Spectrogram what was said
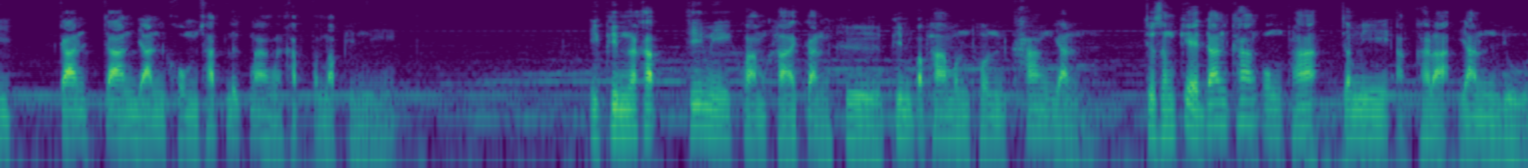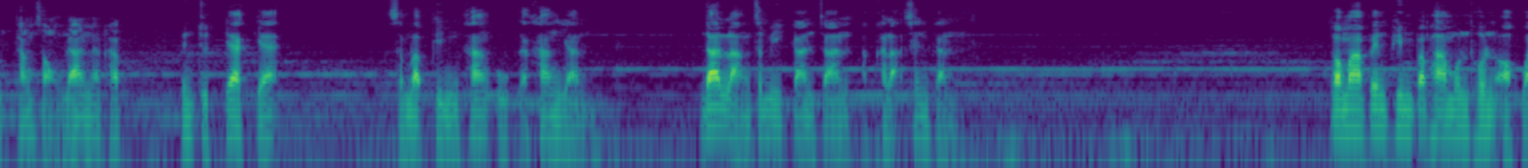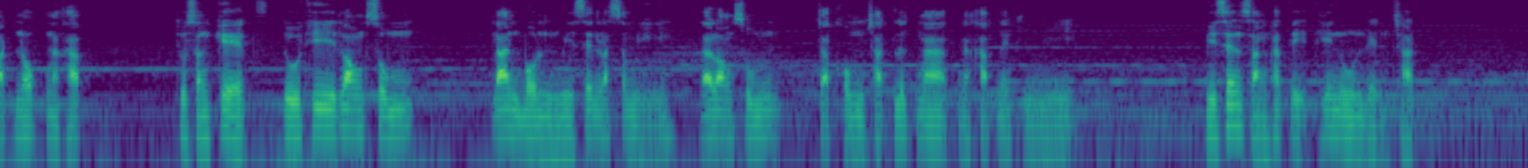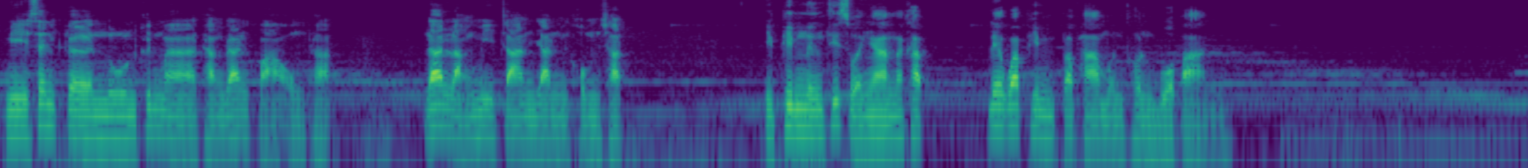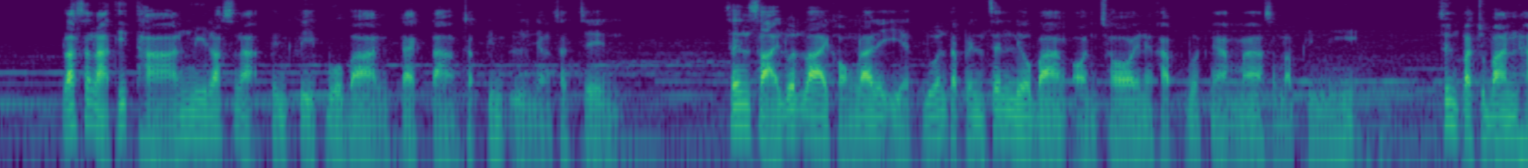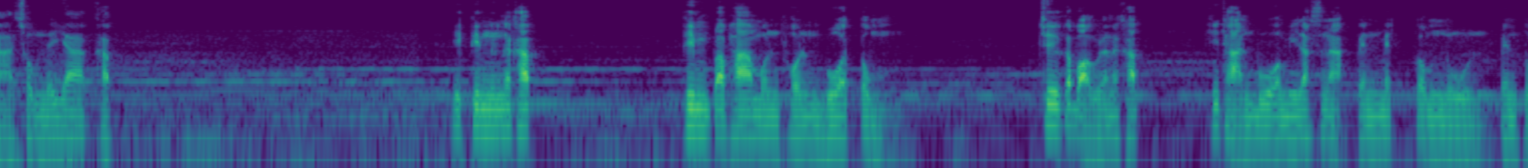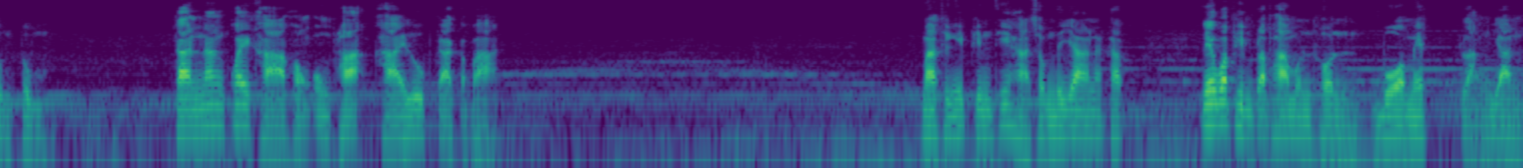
การจานยันคมชัดลึกมากนะครับสำหรับพิมพ์นี้ อีกพิมพ์นะครับที่มีความคล้ายกันคือพิมพ์ประพามณฑลข้างยัน จุดสังเกตด้านข้างองค์พระจะมีอักขระยันอยู่ทั้งสองด้านนะครับ เป็นจุดแยกแยะสำหรับพิมพ์ข้างอุและข้างยัน ด้านหลังจะมีการจานอักขระเช่นกัน ต่อมาเป็นพิมพ์ประพามณฑลออกวัดนกนะครับ จุดสังเกตดูที่ร่องซุ้ม ด้านบนมีเส้นรัศมี และร่องซุ้มจะคมชัดลึกมากนะครับในพิมพ์นี้ มีเส้นสังคติที่นูนเด่นชัด มีเส้นเกินนูนขึ้นมาทางด้านขวาองค์พระ ด้านหลังมีจานยันคมชัด อีกพิมพ์หนึ่งที่สวยงามนะครับ เรียกว่าพิมพ์ประพามณฑลบัวบาน ลักษณะที่ฐานมีลักษณะเป็นกลีบบัวบานแตกต่างจากพิมพ์อื่นอย่างชัดเจน เส้นสายลวดลายของรายละเอียดล้วนแต่เป็นเส้นเรียวบางอ่อนช้อยนะครับ งดงามมากสำหรับพิมพ์นี้ ซึ่งปัจจุบันหาชมได้ยากครับ อีกพิมพ์หนึ่งนะครับ พิมพ์ประพามณฑลบัวตุ่ม ชื่อก็บอกอยู่แล้วนะครับ ที่ฐานบัวมีลักษณะเป็นเม็ดกลมนูนเป็นตุ่มๆ การนั่งไขว้ขาขององค์พระคล้ายรูปกากบาท มาถึงอีกพิมพ์ที่หาชมได้ยากนะครับ เรียกว่าพิมพ์ประพามณฑลบัวเม็ดหลังยัน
